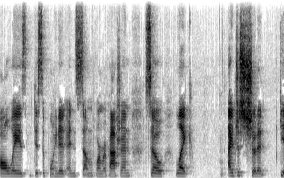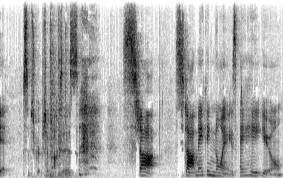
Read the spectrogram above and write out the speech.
always disappointed in some form or fashion. So like I just shouldn't get subscription boxes. Stop. Stop making noise. I hate you.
